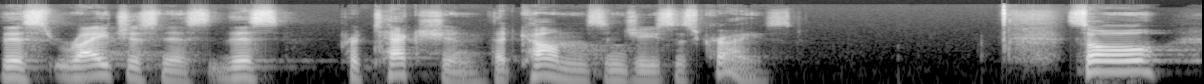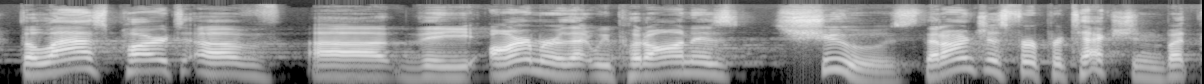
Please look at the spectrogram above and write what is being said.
this righteousness, this protection that comes in Jesus Christ. So, the last part of uh, the armor that we put on is shoes that aren't just for protection, but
